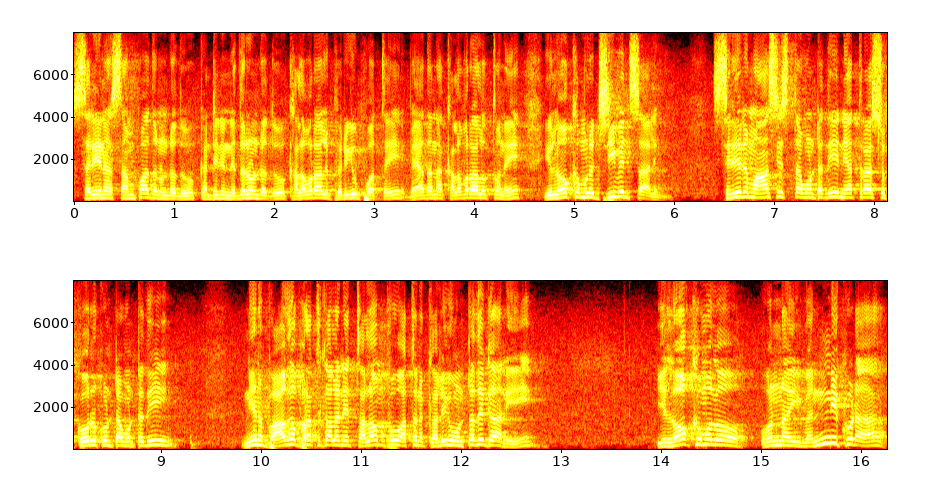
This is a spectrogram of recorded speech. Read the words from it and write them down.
సరైన సంపాదన ఉండదు కంటిని నిద్ర ఉండదు కలవరాలు పెరిగిపోతాయి వేదన కలవరాలతోనే ఈ లోకంలో జీవించాలి. శరీరం ఆశిస్తూ ఉంటుంది నేత్రాశ కోరుకుంటూ ఉంటుంది. నేను బాగా బ్రతకాలనే తలంపు అతను కలిగి ఉంటుంది కానీ ఈ లోకములో ఉన్న ఇవన్నీ కూడా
